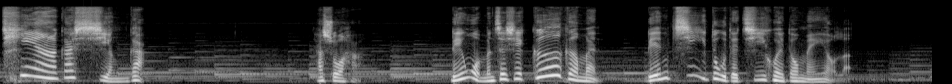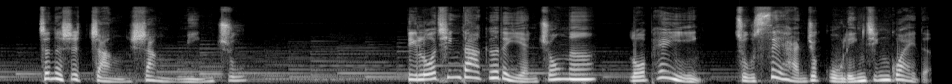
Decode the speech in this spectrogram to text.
天啊醒啊！他说哈，连我们这些哥哥们连嫉妒的机会都没有了，真的是掌上明珠。李罗青大哥的眼中呢，罗佩颖主色喊就古灵精怪的，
